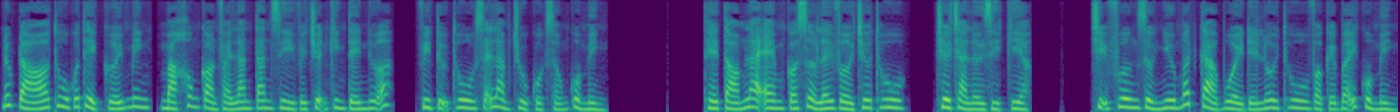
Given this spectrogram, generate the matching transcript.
Lúc đó Thu có thể cưới Minh mà không còn phải lan tan gì về chuyện kinh tế nữa, vì tự Thu sẽ làm chủ cuộc sống của mình. Thế tóm lại em có sở lây vờ chưa Thu, chưa trả lời gì kìa. Chị Phương dường như mất cả buổi để lôi Thu vào cái bẫy của mình,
